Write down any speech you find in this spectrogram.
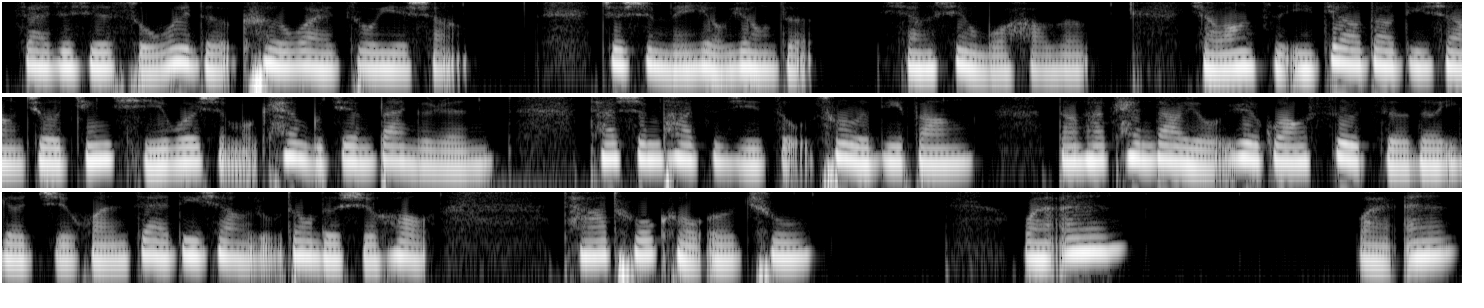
在这些所谓的课外作业上，这是没有用的。相信我好了。小王子一掉到地上就惊奇，为什么看不见半个人？他生怕自己走错了地方。当他看到有月光色泽的一个指环在地上蠕动的时候，他脱口而出：“晚安，晚安。”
